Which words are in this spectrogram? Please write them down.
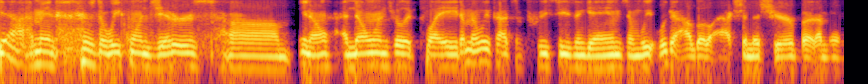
Yeah, I mean, there's the week one jitters, um, you know, and no one's really played. I mean, we've had some preseason games and we, we got a little action this year, but I mean,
